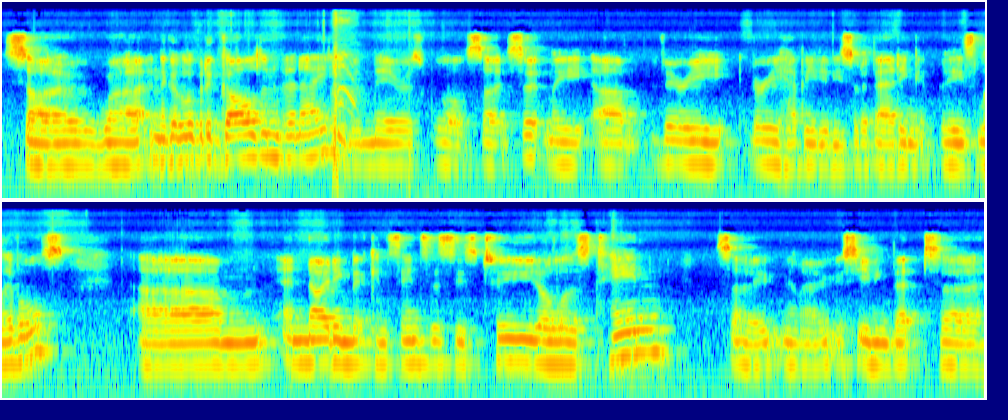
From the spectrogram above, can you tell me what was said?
So uh, and they've got a little bit of gold and vanadium in there as well. So certainly um, very very happy to be sort of adding at these levels. Um, and noting that consensus is two dollars ten. So you know, assuming that uh,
